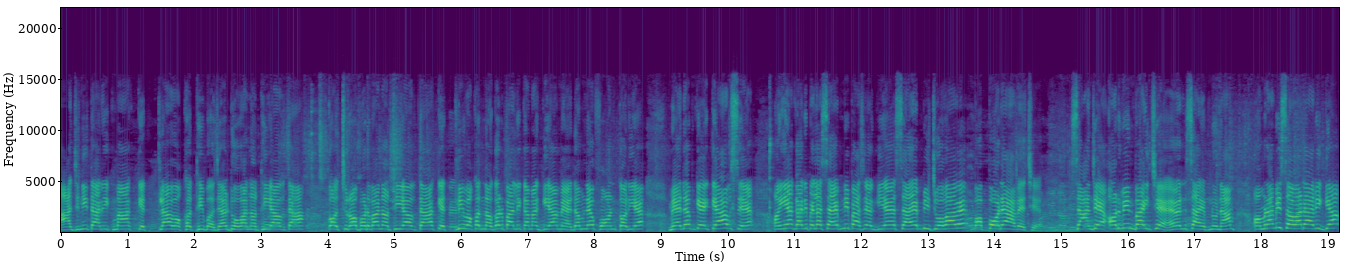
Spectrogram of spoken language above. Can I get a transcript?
આજની તારીખમાં કેટલા વખતથી બજાર ઢોવા નથી આવતા? કચરો ભરવા નથી આવતા. કેટલી વખત નગરપાલિકામાં ગયા, મેડમને ફોન કરીએ મેડમ કહે કે આવશે. અહીંયા ગાડી પેલા સાહેબની પાસે ગયા. સાહેબ બી જોવા આવે, બપોરે આવે છે. સાંજે અરવિંદભાઈ છે સાહેબનું નામ. હમણાં બી સવારે આવી ગયા.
